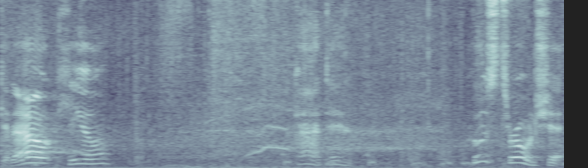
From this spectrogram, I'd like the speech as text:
Get out, heal. God damn. Who's throwing shit?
